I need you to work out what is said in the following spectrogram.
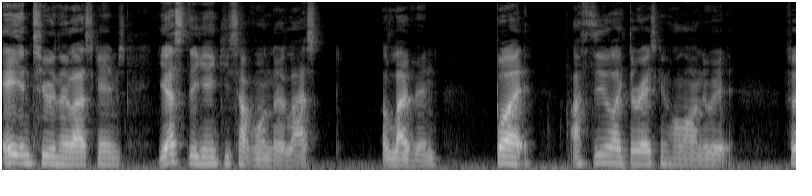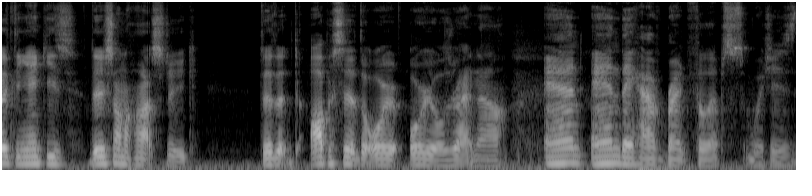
Eight and two in their last games. Yes, the Yankees have won their last eleven, but I feel like the Rays can hold on to it. I feel like the Yankees they're just on a hot streak. They're the opposite of the or- Orioles right now. And and they have Brett Phillips, which is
